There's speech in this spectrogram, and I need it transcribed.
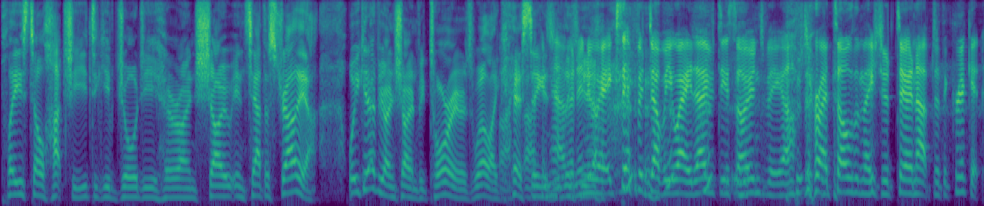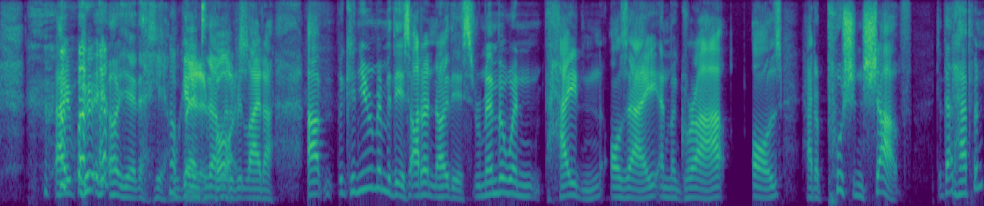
Please tell Hutchie to give Georgie her own show in South Australia. Well, you can have your own show in Victoria as well, I guess. I seeing can as have it anywhere, except for WA. They've disowned me after I told them they should turn up to the cricket. Hey, oh yeah, yeah. We'll get into that a little bit later. Um, but can you remember this? I don't know this. Remember when Hayden, Oz-A, and McGrath, Oz, had a push and shove? Did that happen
